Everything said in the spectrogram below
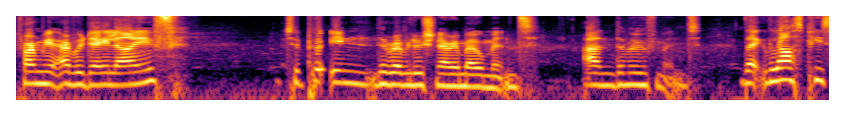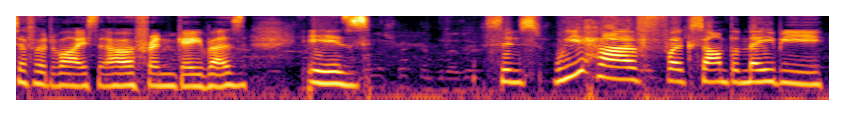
from your everyday life to put in the revolutionary moment and the movement. Like the last piece of advice that our friend gave us is since we have, for example, maybe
